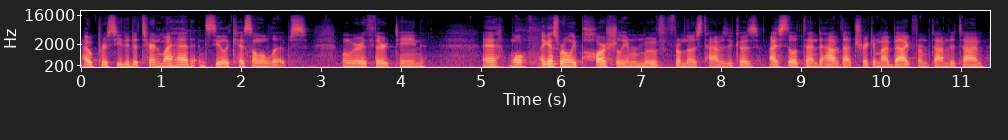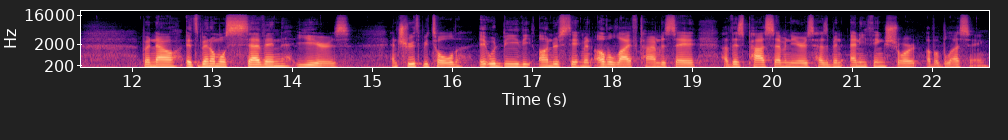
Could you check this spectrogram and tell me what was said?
I proceeded to turn my head and steal a kiss on the lips when we were 13. Eh, well, I guess we're only partially removed from those times because I still tend to have that trick in my bag from time to time. But now it's been almost seven years. And truth be told, it would be the understatement of a lifetime to say that this past seven years has been anything short of a blessing.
